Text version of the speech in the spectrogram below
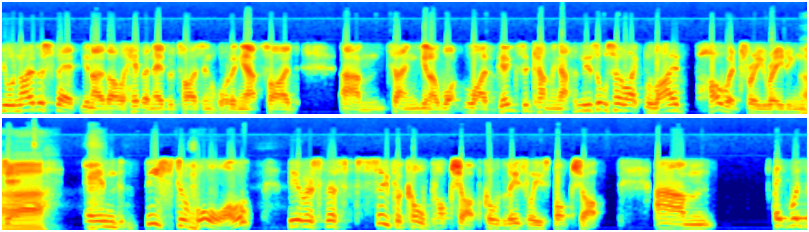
you'll notice that you know they'll have an advertising hoarding outside um, saying you know what live gigs are coming up, and there's also like live poetry reading. Jack. Ah. And best of all, there is this super cool bookshop called Leslie's Bookshop. Um, it would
